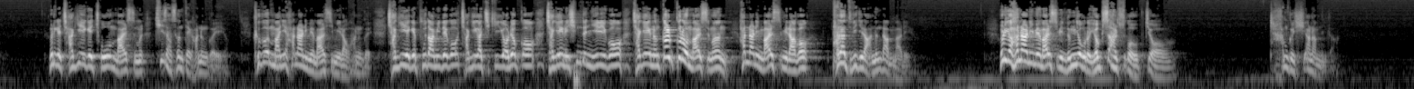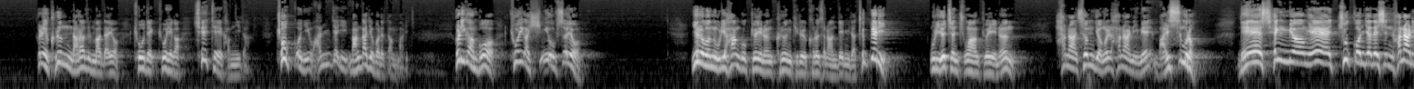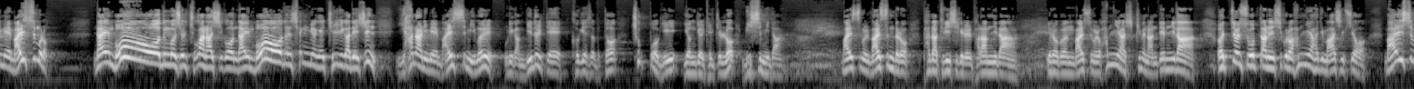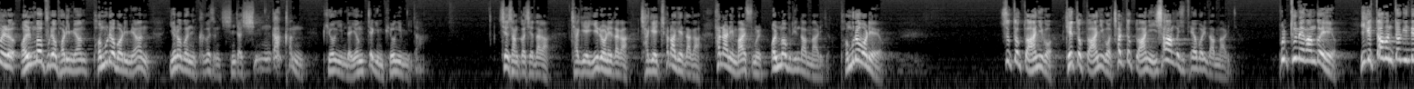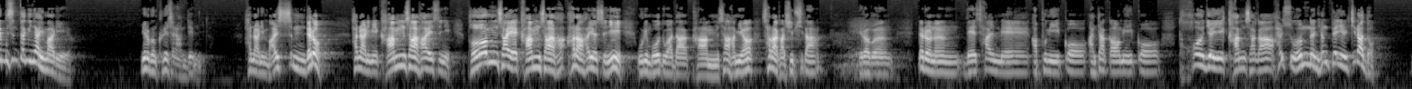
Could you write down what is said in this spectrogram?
그러니까 자기에게 좋은 말씀을 치사 선택하는 거예요. 그것만이 하나님의 말씀이라고 하는 거예요. 자기에게 부담이 되고 자기가 지키기 어렵고 자기에게는 힘든 일이고 자기에게는 껄끄러운 말씀은 하나님 말씀이라고 받아들이지를 않는단 말이에요. 그러니까 하나님의 말씀이 능력으로 역사할 수가 없죠. 참 그 희한합니다. 그러니까 그런 나라들마다요 교대 교회가 쇠퇴해 갑니다. 교권이 완전히 망가져 버렸단 말이죠. 그러니까 뭐 교회가 힘이 없어요. 여러분 우리 한국 교회는 그런 길을 걸어서는 안 됩니다. 특별히 우리 여천 중앙 교회는 하나 성경을 하나님의 말씀으로 내 생명의 주권자 되신 하나님의 말씀으로 나의 모든 것을 주관하시고 나의 모든 생명의 진리가 되신 이 하나님의 말씀임을 우리가 믿을 때 거기에서부터 축복이 연결될 줄로 믿습니다. 말씀을 말씀대로 받아들이시기를 바랍니다. 여러분 말씀을 합리화시키면 안 됩니다. 어쩔 수 없다는 식으로 합리화하지 마십시오. 말씀을 얼머부려 버리면 버무려 버리면 여러분 그것은 진짜 심각한 병입니다. 영적인 병입니다. 세상 것에다가 자기의 이론에다가 자기의 철학에다가 하나님 말씀을 얼머부린단 말이죠. 버무려 버려요. 쑥떡도 아니고 개떡도 아니고 찰떡도 아니 이상한 것이 되어버린단 말이죠. 불투명한 거예요. 이게 떡은 떡인데 무슨 떡이냐 이 말이에요. 여러분 그래서는 안 됩니다. 하나님 말씀대로 하나님이 감사하였으니 범사에 감사하라 하였으니 우리 모두가 다 감사하며 살아가십시다. 여러분 때로는 내 삶에 아픔이 있고 안타까움이 있고 도저히 감사가 할 수 없는 형편일지라도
